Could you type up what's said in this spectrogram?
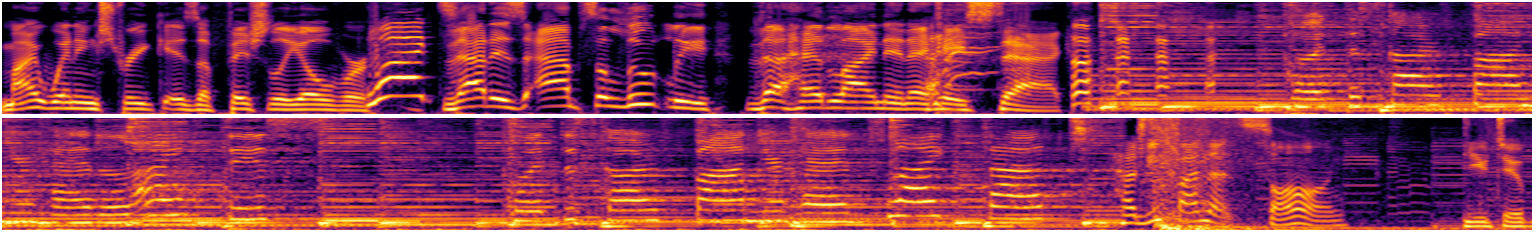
my winning streak is officially over. What? That is absolutely the headline in a haystack. Put the scarf on your head like this. Put the scarf on your head like that. How do you find that song? YouTube.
